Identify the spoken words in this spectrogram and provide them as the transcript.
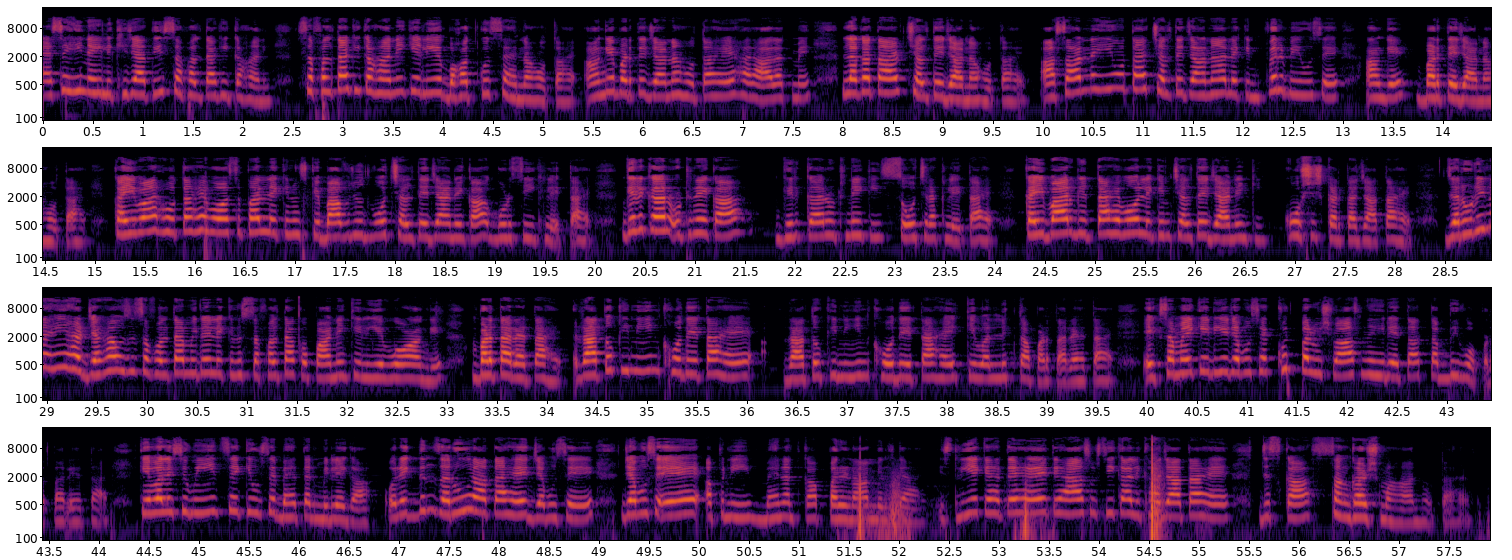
ऐसे ही नहीं लिखी जाती सफलता की कहानी। सफलता की कहानी के लिए बहुत कुछ सहना होता है। आगे बढ़ते जाना होता है, हर हालत में लगातार चलते जाना होता है। आसान नहीं होता चलते जाना, लेकिन फिर भी उसे आगे बढ़ते जाना होता है। कई बार होता है वो असफल, लेकिन उसके बावजूद वो चलते जाने का गुड़ सीख लेता है। गिरकर उठने का गिरकर उठने की सोच रख लेता है। कई बार गिरता है वो, लेकिन चलते जाने की कोशिश करता जाता है। ज़रूरी नहीं हर जगह उसे सफलता मिले, लेकिन उस सफलता को पाने के लिए वो आगे बढ़ता रहता है। रातों की नींद खो देता है रातों की नींद खो देता है, केवल लिखता पढ़ता रहता है। एक समय के लिए जब उसे खुद पर विश्वास नहीं रहता, तब भी वो पढ़ता रहता है। केवल इस उम्मीद से कि उसे बेहतर मिलेगा। और एक दिन ज़रूर आता है जब उसे जब उसे अपनी मेहनत का परिणाम मिलता है। इसलिए कहते हैं, इतिहास उसी का लिखा जाता है, जिसका संघर्ष महान होता है।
